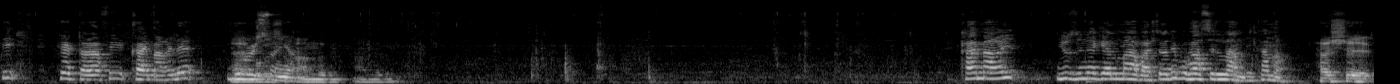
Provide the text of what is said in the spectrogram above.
Ki her tarafı kaymak ile Ha, bulursun bulursun. yani. Anladım, anladım. Kaymağı yüzüne gelmeye başladı. Bu hasırlandı. Tamam. Ha şey,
